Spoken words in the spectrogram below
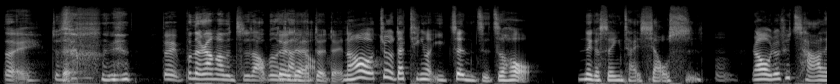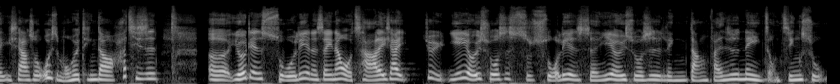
对，就是对，不能让他们知道，不能看到，对对对对。然后就在听了一阵子之后，那个声音才消失。嗯。然后我就去查了一下，说为什么会听到它其实，呃，有点锁链的声音。然后我查了一下，就也有一说是锁链声，也有一说是铃铛，反正就是那一种金属。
